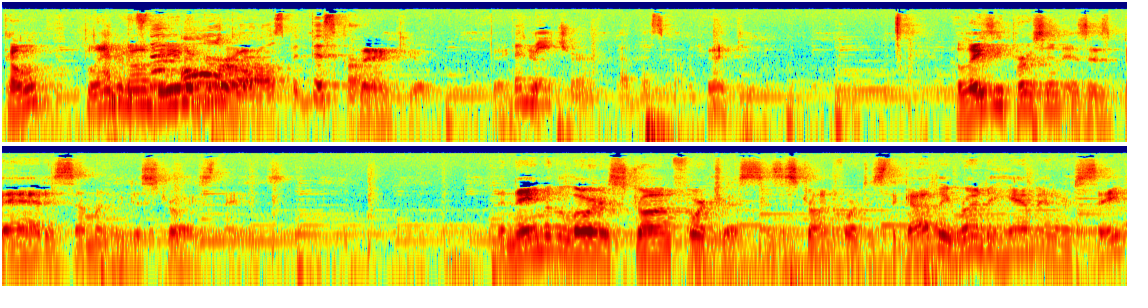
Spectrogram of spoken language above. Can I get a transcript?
Don't I blame mean, it on it's not being a all girl. girls, but this girl. Thank you. Thank you. the you. nature of this girl. Thank you. A lazy person is as bad as someone who destroys things. The name of the Lord is strong fortress, is a strong fortress. The godly run to him and are safe.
